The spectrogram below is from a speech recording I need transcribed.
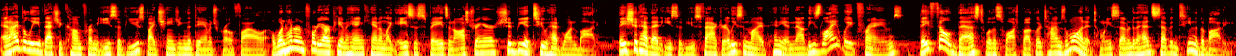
And I believe that should come from ease of use by changing the damage profile. A 140 RPM hand cannon like Ace of Spades and Austringer should be a two head one body. They should have that ease of use factor, at least in my opinion. Now these lightweight frames, they felt best with a swashbuckler times one at 27 to the head, 17 to the body.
